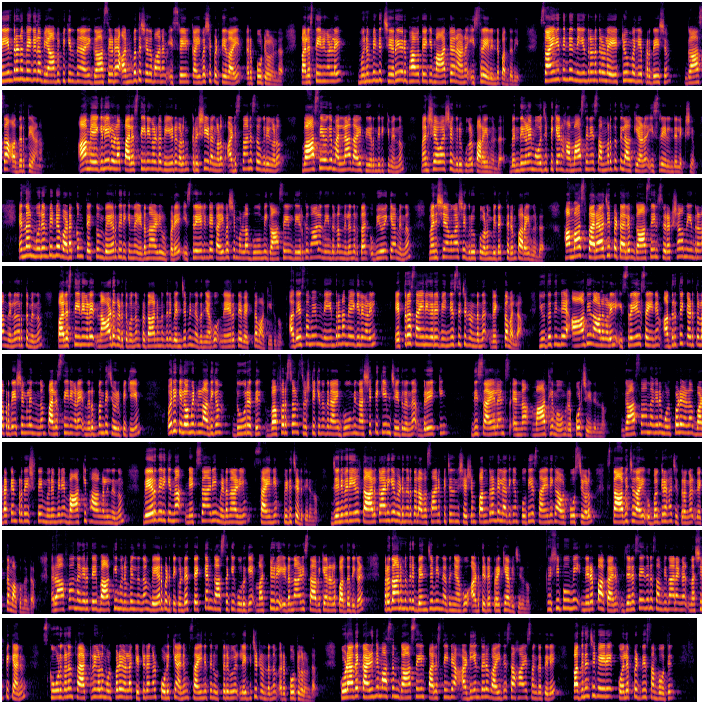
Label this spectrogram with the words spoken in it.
നിയന്ത്രണ മേഖല വ്യാപിപ്പിക്കുന്നതിനായി ഗാസയുടെ അൻപത് ശതമാനം ഇസ്രയേൽ കൈവശപ്പെടുത്തിയതായി റിപ്പോർട്ടുകളുണ്ട്. പലസ്തീനുകളെ മുനമ്പിന്റെ ചെറിയൊരു ഭാഗത്തേക്ക് മാറ്റാനാണ് ഇസ്രയേലിന്റെ പദ്ധതി. സൈന്യത്തിന്റെ നിയന്ത്രണത്തിലുള്ള ഏറ്റവും വലിയ പ്രദേശം ഗാസ അതിർത്തിയാണ്. ആ മേഖലയിലുള്ള പലസ്തീനികളുടെ വീടുകളും കൃഷിയിടങ്ങളും അടിസ്ഥാന സൗകര്യങ്ങളും വാസയോഗ്യമല്ലാതായി തീർന്നിരിക്കുമെന്നും മനുഷ്യാവകാശ ഗ്രൂപ്പുകൾ പറയുന്നുണ്ട്. ബന്ദികളെ മോചിപ്പിക്കാൻ ഹമാസിനെ സമ്മർദ്ദത്തിലാക്കിയാണ് ഇസ്രയേലിന്റെ ലക്ഷ്യം. എന്നാൽ മുനമ്പിന്റെ വടക്കും തെക്കും വേർതിരിക്കുന്ന ഇടനാഴി ഉൾപ്പെടെ ഇസ്രയേലിന്റെ കൈവശമുള്ള ഭൂമി ഗാസയിൽ ദീർഘകാല നിയന്ത്രണം നിലനിർത്താൻ ഉപയോഗിക്കാമെന്നും മനുഷ്യാവകാശ ഗ്രൂപ്പുകളും വിദഗ്ധരും പറയുന്നുണ്ട്. ഹമാസ് പരാജയപ്പെട്ടാലും ഗാസയിൽ സുരക്ഷാ നിയന്ത്രണം നിലനിർത്തുമെന്നും പലസ്തീനികളെ നാടുകടത്തുമെന്നും പ്രധാനമന്ത്രി ബെഞ്ചമിൻ നെതന്യാഹു നേരത്തെ വ്യക്തമാക്കിയിരുന്നു. അതേസമയം നിയന്ത്രണ മേഖലകളിൽ എത്ര സൈനികരെ വിന്യസിച്ചിട്ടുണ്ടെന്ന് വ്യക്തമല്ല. യുദ്ധത്തിന്റെ ആദ്യ നാളുകളിൽ ഇസ്രയേൽ സൈന്യം അതിർത്തിക്കടുത്തുള്ള പ്രദേശങ്ങളിൽ നിന്നും പലസ്തീനികളെ നിർബന്ധിച്ചൊഴിപ്പിക്കുകയും ഒരു കിലോമീറ്ററിലധികം ദൂരത്തിൽ ബഫർ സോൺ സൃഷ്ടിക്കുന്നതിനായി ഭൂമി നശിപ്പിക്കുകയും ചെയ്തുവെന്ന് ബ്രേക്കിംഗ് ദി സൈലൻസ് എന്ന മാധ്യമവും റിപ്പോർട്ട് ചെയ്തിരുന്നു. ഗാസ നഗരം ഉൾപ്പെടെയുള്ള വടക്കൻ പ്രദേശത്തെ മുനമ്പിനെ ബാക്കി ഭാഗങ്ങളിൽ നിന്നും വേർതിരിക്കുന്ന നെറ്റ്സാരിയും ഇടനാഴിയും സൈന്യം പിടിച്ചെടുത്തിരുന്നു. ജനുവരിയിൽ താൽക്കാലിക വെടിനിർത്തൽ അവസാനിപ്പിച്ചതിന് ശേഷം പന്ത്രണ്ടിലധികം പുതിയ സൈനിക ഔട്ട്പോസ്റ്റുകളും സ്ഥാപിച്ചതായി ഉപഗ്രഹ ചിത്രങ്ങൾ വ്യക്തമാക്കുന്നുണ്ട്. റാഫ നഗരത്തെ ബാക്കി മുനമ്പിൽ നിന്നും വേർപെടുത്തിക്കൊണ്ട് തെക്കൻ ഗാസയ്ക്ക് കുറുകെ മറ്റൊരു ഇടനാഴി സ്ഥാപിക്കാനുള്ള പദ്ധതികൾ പ്രധാനമന്ത്രി ബെഞ്ചമിൻ നെതന്യാഹു അടുത്തിടെ പ്രഖ്യാപിച്ചിരുന്നു. കൃഷിഭൂമി നിരപ്പാക്കാനും ജലസേചന സംവിധാനങ്ങൾ നശിപ്പിക്കാനും സ്കൂളുകളും ഫാക്ടറികളും ഉൾപ്പെടെയുള്ള കെട്ടിടങ്ങൾ പൊളിക്കാനും സൈന്യത്തിന് ഉത്തരവുകൾ ലഭിച്ചിട്ടുണ്ടെന്നും റിപ്പോർട്ടുകളുണ്ട്. കൂടാതെ കഴിഞ്ഞ മാസം ഗാസയിൽ പലസ്തീന്റെ അടിയന്തര വൈദ്യസഹായ സംഘത്തിലെ പതിനഞ്ച് പേരെ കൊലപ്പെടുത്തിയ സംഭവത്തിൽ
